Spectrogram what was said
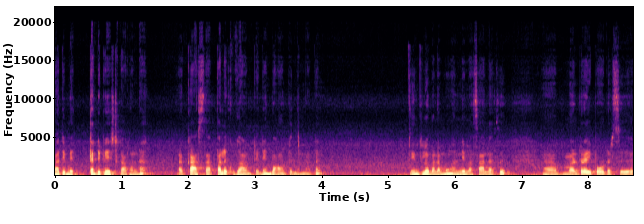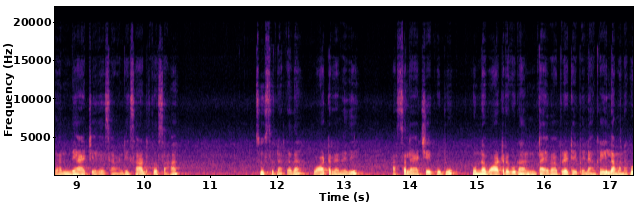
మరి మెత్తటి పేస్ట్ కాకుండా కాస్త పలుకుగా ఉంటేనే బాగుంటుందన్నమాట. ఇందులో మనము అన్ని మసాలాస్ డ్రై పౌడర్స్ అన్నీ యాడ్ చేసేసామండి సాల్ట్తో సహా. చూస్తున్నారు కదా వాటర్ అనేది అస్సలు యాడ్ చేయకూడదు. ఉన్న వాటర్ కూడా అంతా ఎవాపరేట్ అయిపోయినాక ఇలా మనకు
